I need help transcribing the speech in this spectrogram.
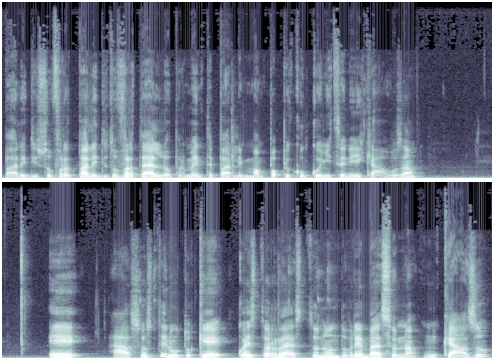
parli di, fra- parli di tuo fratello, probabilmente parli ma un po' più con cognizioni di causa, e ha sostenuto che questo arresto non dovrebbe essere una- un caso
